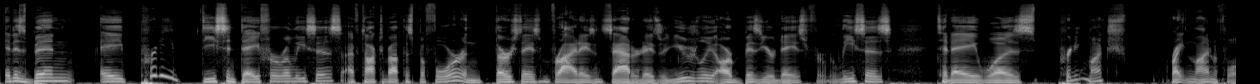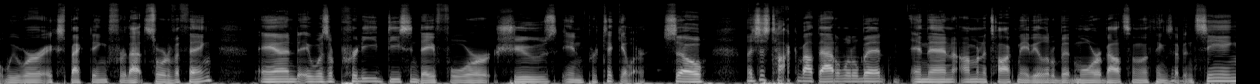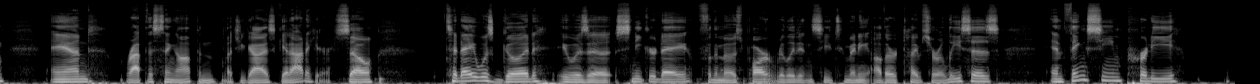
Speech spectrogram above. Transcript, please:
It has been a pretty decent day for releases. I've talked about this before, and Thursdays and Fridays and Saturdays are usually our busier days for releases. Today was pretty much right in line with what we were expecting for that sort of a thing and it was a pretty decent day for shoes in particular. So let's just talk about that a little bit, and then I'm going to talk maybe a little bit more about some of the things I've been seeing and wrap this thing up and let you guys get out of here. So today was good. It was a sneaker day for the most part. Really didn't see too many other types of releases, and things seem pretty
